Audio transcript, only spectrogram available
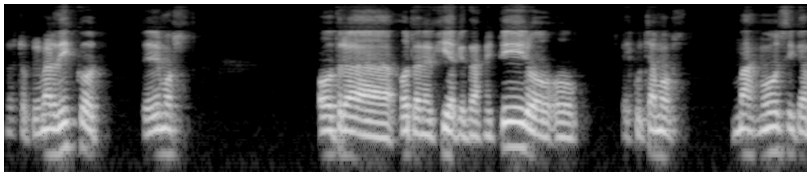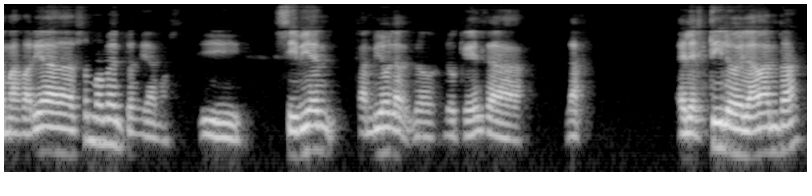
nuestro primer disco, tenemos otra, otra energía que transmitir o, escuchamos más música, más variada. Son momentos, digamos. Y si bien cambió lo, que es la, el estilo de la banda,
